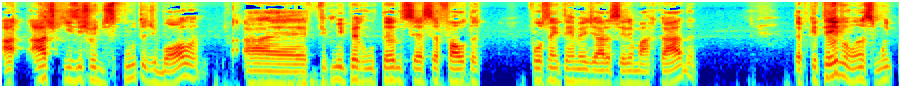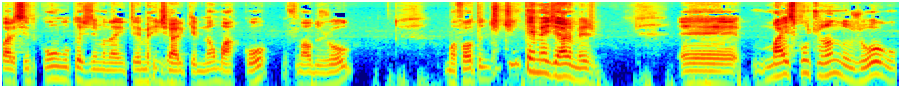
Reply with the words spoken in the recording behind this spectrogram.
a, acho que existe uma disputa de bola. É, fico me perguntando se essa falta fosse na intermediária seria marcada. Até porque teve um lance muito parecido com o Lucas Lima na intermediária que ele não marcou no final do jogo. Uma falta de, intermediária mesmo. É, mas continuando no jogo,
